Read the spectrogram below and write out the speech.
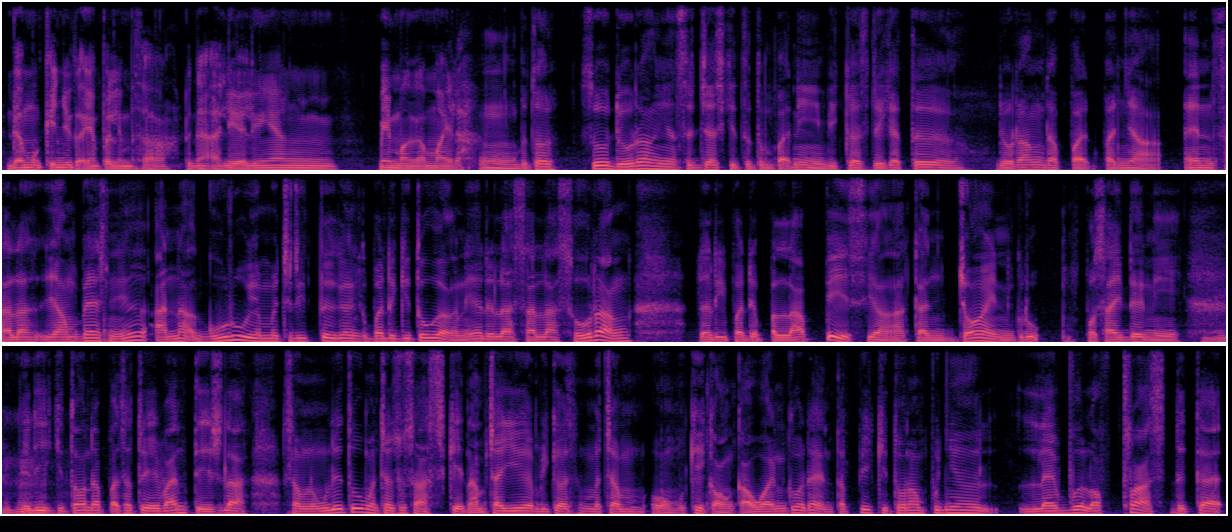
dan mungkin juga yang paling besar dengan ahli-ahli yang memang ramai lah. Hmm, betul. So, diorang yang suggest kita tempat ni because dia kata diorang dapat banyak and salah yang bestnya anak guru yang menceritakan kepada kita orang ni adalah salah seorang daripada pelapis yang akan join grup Poseidon ni. Mm-hmm. Jadi kita orang dapat satu advantage lah. Sama mula tu macam susah sikit nak percaya because macam oh mungkin kawan-kawan kot kan tapi kita orang punya level of trust dekat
